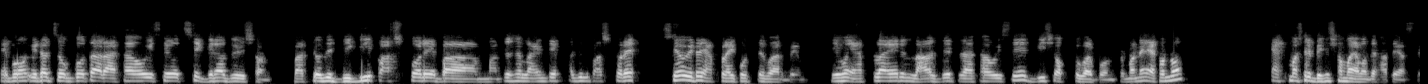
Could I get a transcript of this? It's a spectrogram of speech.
এবং এটা যোগ্যতা রাখা হয়েছে হচ্ছে গ্রাজুয়েশন বা কেউ যদি ডিগ্রি পাস করে বা মাদ্রাসা লাইন টেক যদি পাস করে, সেও এটা অ্যাপ্লাই করতে পারবে। এবং অ্যাপ্লাই এর লাস্ট ডেট রাখা হয়েছে বিশ অক্টোবর পর্যন্ত। মানে এখনও এক মাসের বেশি সময় আমাদের হাতে আছে।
